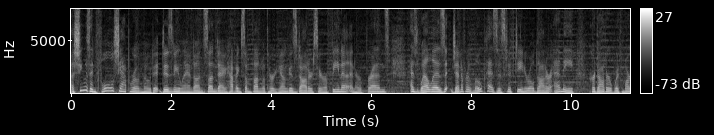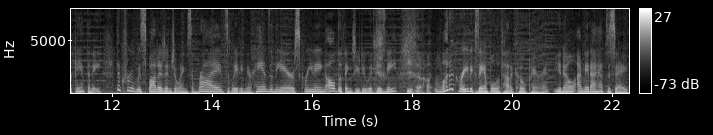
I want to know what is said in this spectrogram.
Uh, she was in full chaperone mode at Disneyland on Sunday, having some fun with her youngest daughter Seraphina and her friends, as well as Jennifer Lopez's 15-year-old daughter Emme, her her daughter with Marc Anthony. The crew was spotted enjoying some rides, waving their hands in the air, screaming, all the things you do at Disney. Yeah. What a great example of how to co parent. You know, I mean, I have to say,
